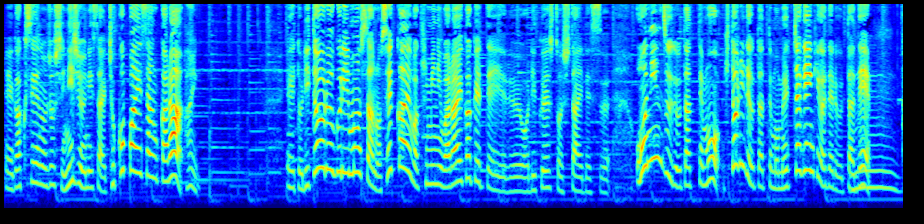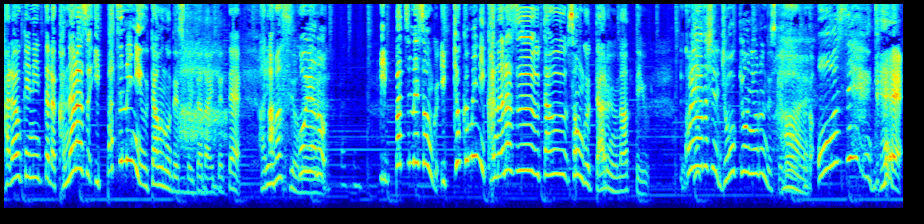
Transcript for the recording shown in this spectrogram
えー学生の女子22歳チョコパイさんから、はいえー、とリトルグリーンモンスターの「世界は君に笑いかけている」をリクエストしたいです。大人数で歌っても一人で歌ってもめっちゃ元気が出る歌でうん。カラオケに行ったら必ず一発目に歌うのですといただいてて。ありますよね。こういうあの一発目ソング一曲目に必ず歌うソングってあるよなっていう。これは私ね状況によるんですけど、はい。なんか大勢で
